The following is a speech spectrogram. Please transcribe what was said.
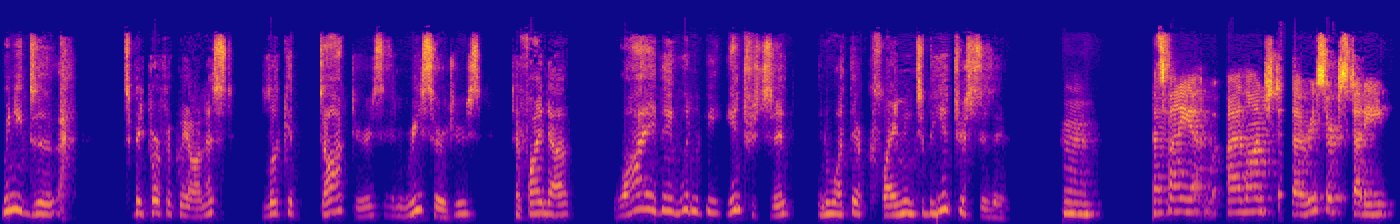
we need to, to be perfectly honest, look at doctors and researchers to find out why they wouldn't be interested in what they're claiming to be interested in. Hmm. That's funny. I launched a research study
